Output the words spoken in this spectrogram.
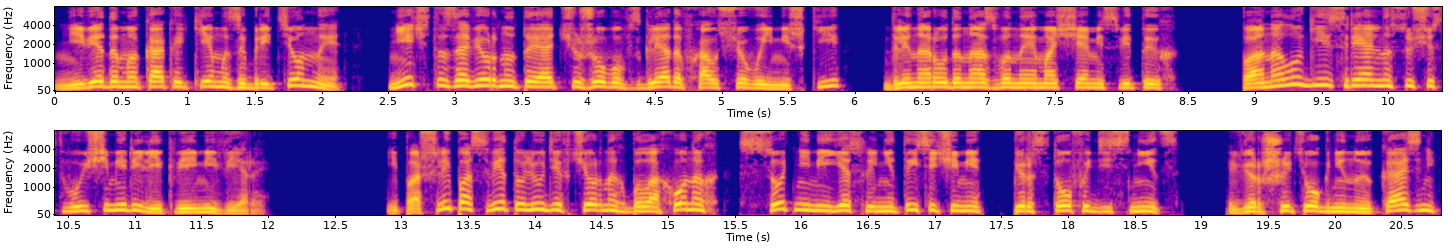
неведомо как и кем изобретенные, нечто завернутое от чужого взгляда в холщовые мешки, для народа названное мощами святых, по аналогии с реально существующими реликвиями веры. И пошли по свету люди в черных балахонах с сотнями, если не тысячами, перстов и десниц, вершить огненную казнь,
